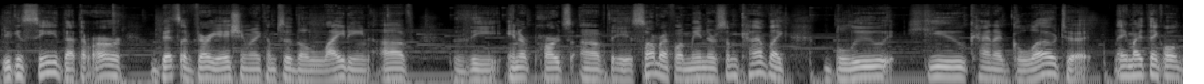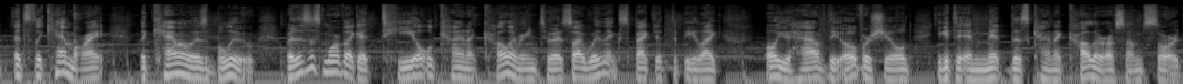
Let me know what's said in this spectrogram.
you can see that there are bits of variation when it comes to the lighting of the inner parts of the assault rifle, I mean, there's some kind of like blue hue kind of glow to it. Now you might think, well, it's the camo, right? The camo is blue, but this is more of like a teal kind of coloring to it, so I wouldn't expect it to be like oh, you have the overshield, you get to emit this kind of color of some sort.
